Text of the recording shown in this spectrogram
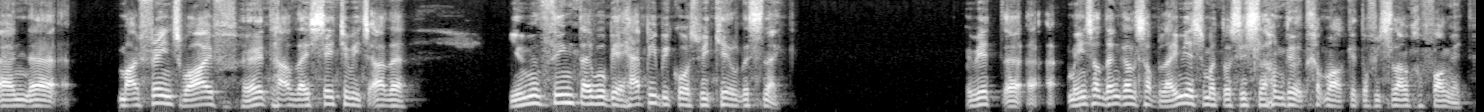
and, uh, my friend's wife heard how they said to each other, you will think they will be happy because we killed the snake. Jy weet, uh, uh, uh, mense sal dink hulle sal bly wees omdat ons die slang doodgemaak het of die slang gevang het.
